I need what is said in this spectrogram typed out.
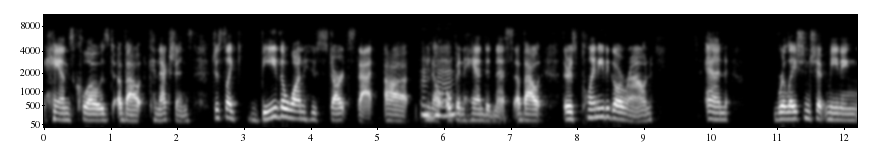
hands closed about connections just like be the one who starts that uh you mm-hmm. know open-handedness about there's plenty to go around and relationship meaning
